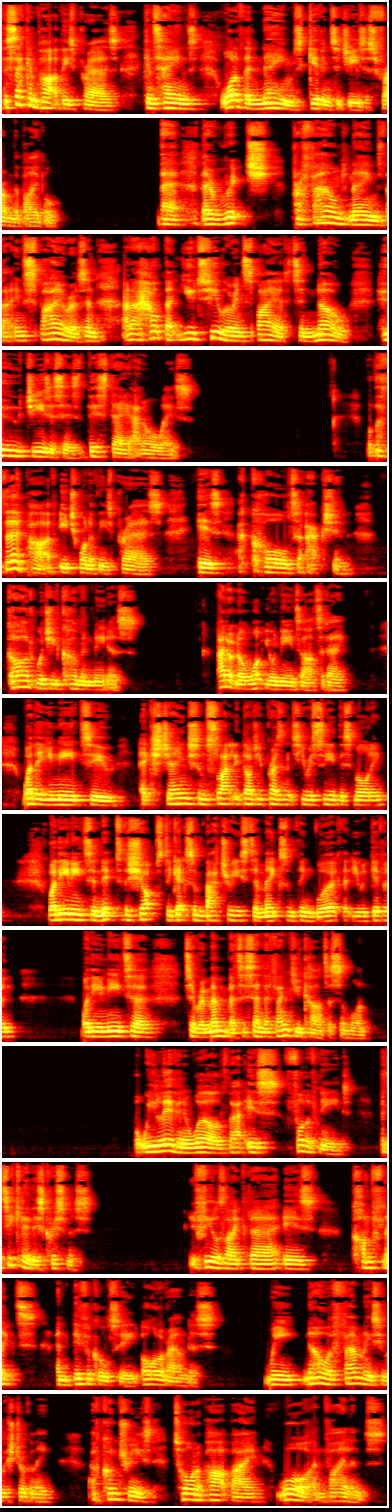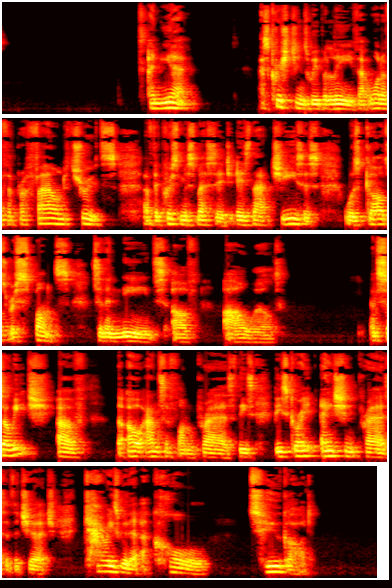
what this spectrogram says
The second part of these prayers contains one of the names given to Jesus from the Bible. They're, they're rich, profound names that inspire us. And, and I hope that you too are inspired to know who Jesus is this day and always. But the third part of each one of these prayers is a call to action. God, would you come and meet us? I don't know what your needs are today. Whether you need to exchange some slightly dodgy presents you received this morning, whether you need to nip to the shops to get some batteries to make something work that you were given, whether you need to, to remember to send a thank you card to someone. But we live in a world that is full of need, particularly this Christmas. It feels like there is conflict and difficulty all around us. We know of families who are struggling, of countries torn apart by war and violence. And yet, as Christians, we believe that one of the profound truths of the Christmas message is that Jesus was God's response to the needs of our world. And so each of the O oh, antiphon prayers, these, these great ancient prayers of the church, carries with it a call to God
